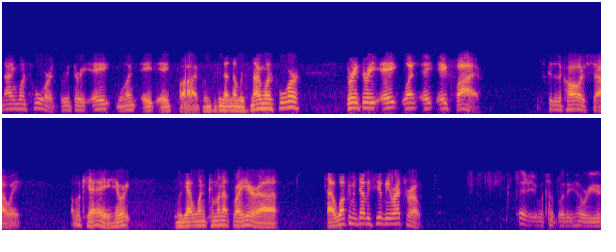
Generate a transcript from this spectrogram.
914-338-1885. Once again, that number is 914-338-1885. Let's get to the callers, shall we? Okay, here we we got one coming up right here. Uh, uh, welcome to WCW Retro. Hey, what's up, buddy? How are you?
